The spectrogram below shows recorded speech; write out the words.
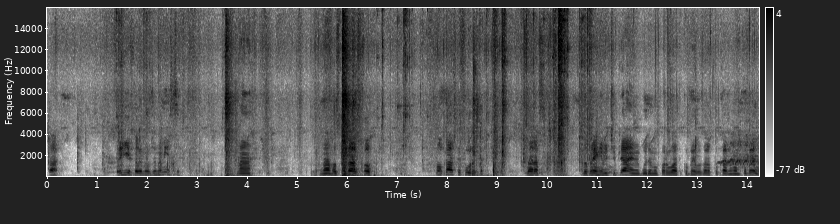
Так. Приїхали ми вже на місце. На, на господарство Славка Штефурика. Зараз добриню відчіпляємо і будемо парувати кобилу. Зараз покажемо вам кобилу.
